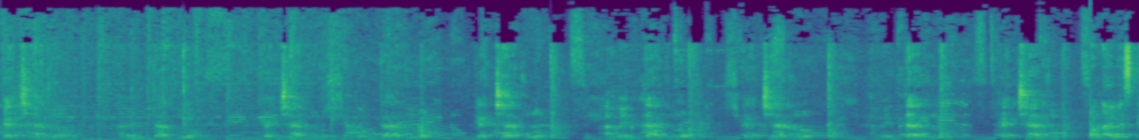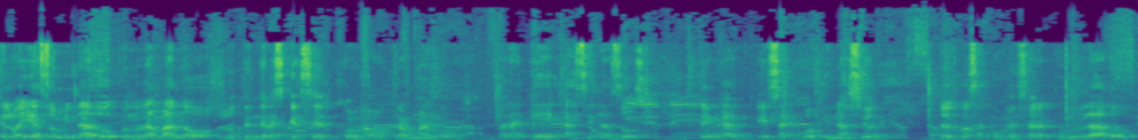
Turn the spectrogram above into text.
cacharlo, aventarlo cacharlo, aventarlo, cacharlo, aventarlo, cacharlo, aventarlo, cacharlo. Una vez que lo hayas dominado con una mano, lo tendrás que hacer con la otra mano para que así las dos tengan esa coordinación. Entonces vas a comenzar con un lado,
